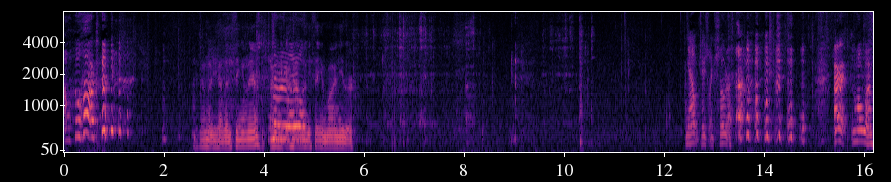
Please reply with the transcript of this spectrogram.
Oh, hot. don't know. You have anything in there? I don't think no, I no. have anything in mine either. Now it tastes like soda. All right, hold on.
